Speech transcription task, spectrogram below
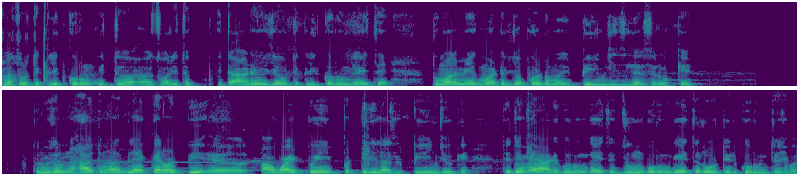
प्लसवरती क्लिक करून इथं सॉरी इथं इथं ॲड क्लिक करून घ्यायचं आहे तुम्हाला मी एक मटेरियलच्या फोटोमध्ये पी एन जी दिली असेल. ओके तर मित्रांनो हा तुम्हाला ब्लॅक अँड व्हाईट पी व्हाईट पे पट्टी दिली असेल पी एन जी ओके ते तुम्ही ॲड करून घ्यायचं झूम करून घ्यायचं रोटेट करून त्याच्यावर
